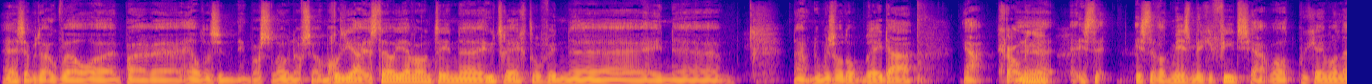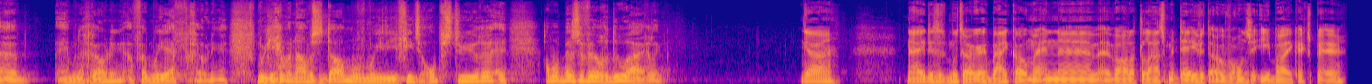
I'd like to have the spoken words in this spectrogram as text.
Hè, ze hebben er ook wel eh, een paar eh, elders in, in Barcelona of zo. Maar goed, ja, stel jij woont in eh, Utrecht of in, in nou, noem eens wat op, Breda. Ja, Groningen. is, er, is er wat mis met je fiets? Ja, wat? Moet je helemaal naar, helemaal naar Groningen? Of moet je Groningen? Moet je helemaal naar Amsterdam? Of moet je die fiets opsturen? Allemaal best wel veel gedoe eigenlijk. Ja, nee, dus het moet er ook echt bij komen. En we hadden het laatst met David over, onze e-bike expert.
